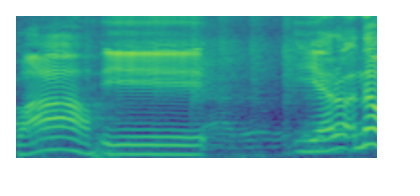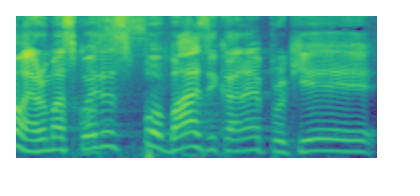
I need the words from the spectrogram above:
Uau! E, e era, não, eram umas coisas, pô, básicas, né? Porque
